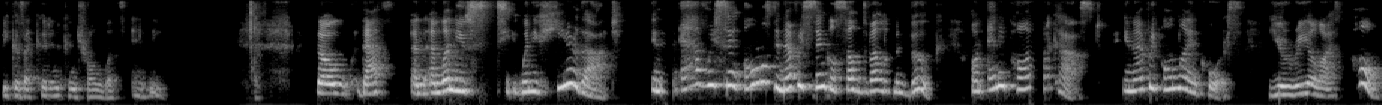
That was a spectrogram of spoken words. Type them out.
because I couldn't control what's in me. So that's and, and when you see when you hear that in every single almost in every single self-development book, on any podcast, in every online course, you realize, oh,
